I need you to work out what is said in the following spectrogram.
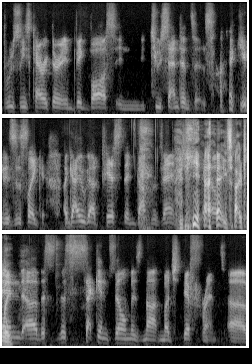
Bruce Lee's character in Big Boss in two sentences. it is just like a guy who got pissed and got revenge. you yeah, know? exactly. And uh, the the second film is not much different, uh,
